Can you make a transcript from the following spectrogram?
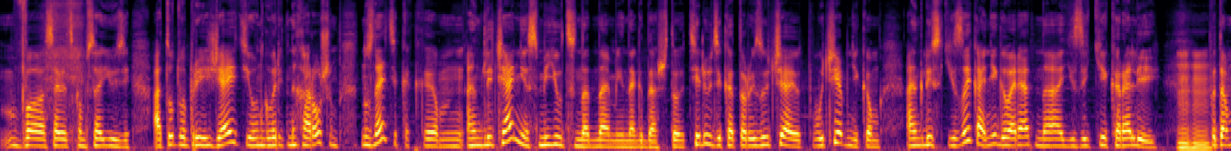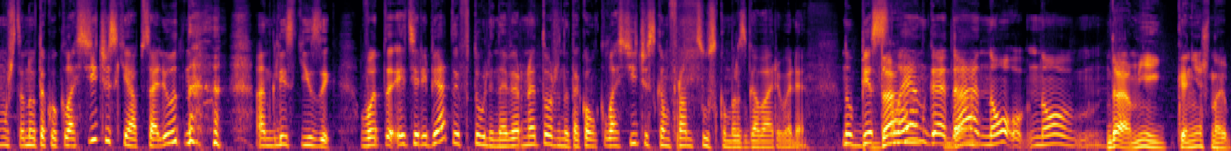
в Советском Союзе. А тут вы приезжаете, и он говорит на хорошем. Ну, знаете, как эм, англичане смеются над нами иногда, что те люди, которые изучают по учебникам английский язык, они говорят на языке королей. Мгм. Потому что, ну, такой классический, абсолютно английский язык. Вот эти ребята в Туле, наверное, тоже на таком классическом французском разговаривали. Ну, без Да, сленга, да, да. но, но Да, мне, конечно,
